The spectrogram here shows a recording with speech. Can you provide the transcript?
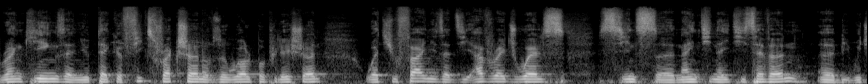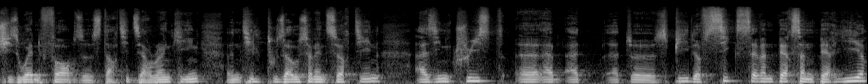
rankings and you take a fixed fraction of the world population, what you find is that the average wealth since uh, 1987, uh, which is when Forbes uh, started their ranking, until 2013, has increased uh, at, at a speed of 6 7% per year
